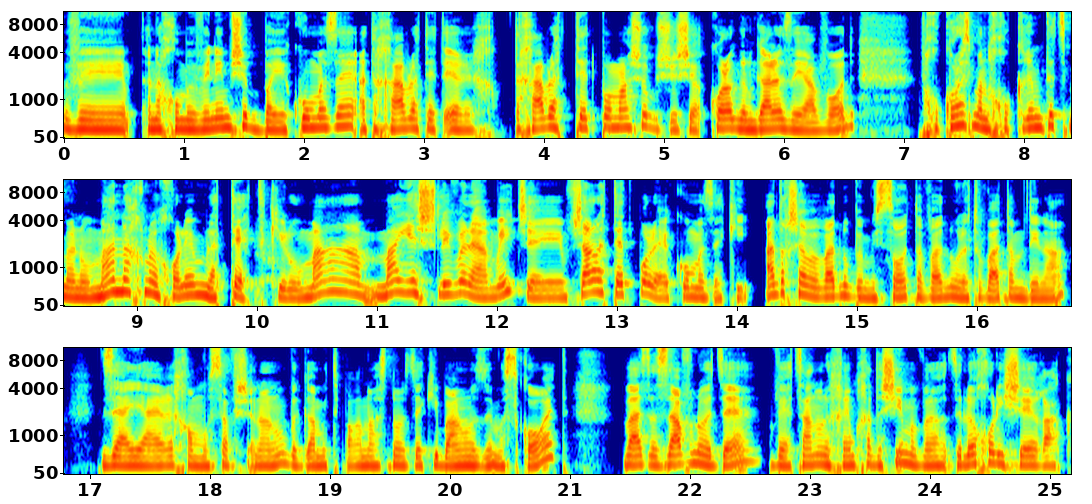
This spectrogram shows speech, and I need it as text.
ואנחנו מבינים שביקום הזה אתה חייב לתת ערך. אתה חייב לתת פה משהו בשביל שכל הגלגל הזה יעבוד. אנחנו כל הזמן חוקרים את עצמנו, מה אנחנו יכולים לתת? כאילו, מה, מה יש לי ולעמית שאפשר לתת פה ליקום הזה? כי עד עכשיו עבדנו במשרות, עבדנו לטובת המדינה, זה היה הערך המוסף שלנו, וגם התפרנסנו על זה, קיבלנו על זה משכורת, ואז עזבנו את זה, ויצאנו לחיים חדשים, אבל זה לא יכול להישאר רק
